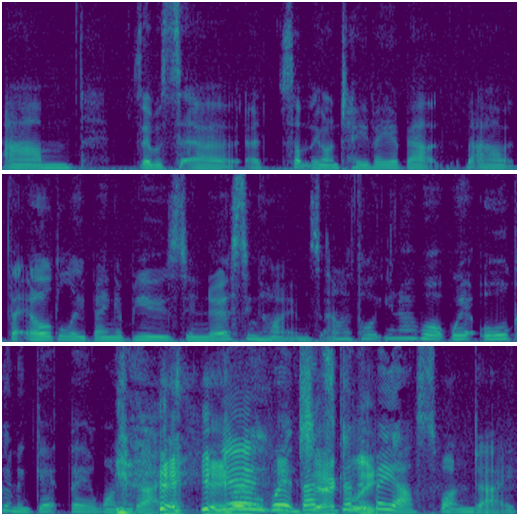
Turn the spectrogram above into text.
um, there was uh, uh, something on TV about uh, the elderly being abused in nursing homes, and I thought, you know what, we're all going to get there one day. Yeah, We're- That's going to be us one day.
